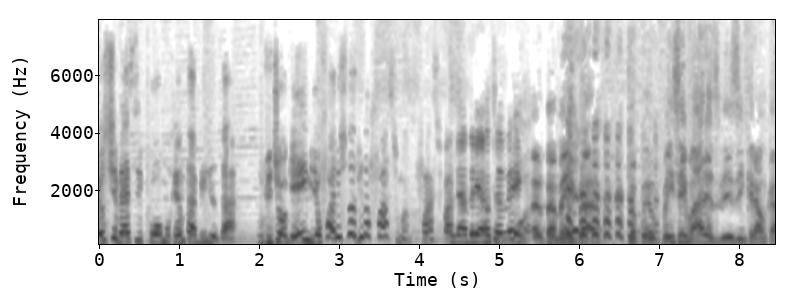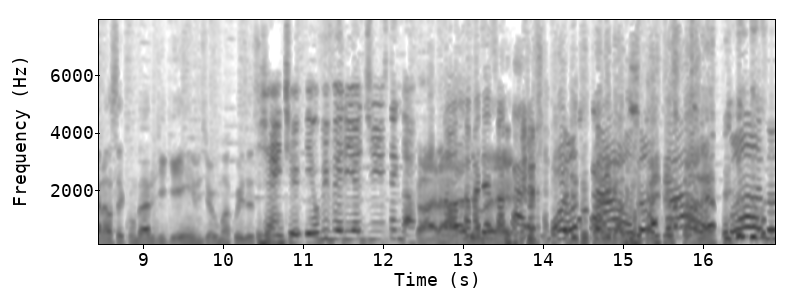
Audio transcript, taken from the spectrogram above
Eu se tivesse como rentabilizar o videogame, eu faria isso da vida fácil, mano. Fácil, O fácil. Gabriel também. Pô, Eu também, cara. Eu, eu pensei várias vezes em criar um canal secundário de games, de alguma coisa assim. Gente, eu viveria de stand-up. Caralho, Nossa, mas essa cara- Tu pode, tu tá ligado que tu pode testar, né? Mano!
